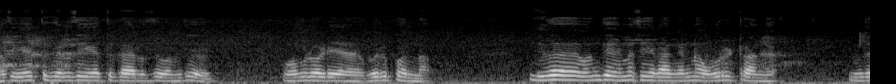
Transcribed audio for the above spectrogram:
அது ஏற்றுக்கிறது ஏற்றுக்காரது வந்து உங்களுடைய விருப்பம்தான். இதை வந்து என்ன செய்கிறாங்கன்னா உருட்டுறாங்க. இந்த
